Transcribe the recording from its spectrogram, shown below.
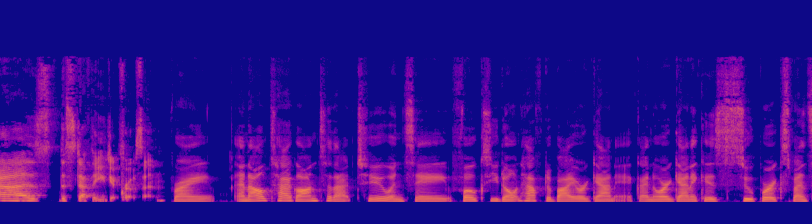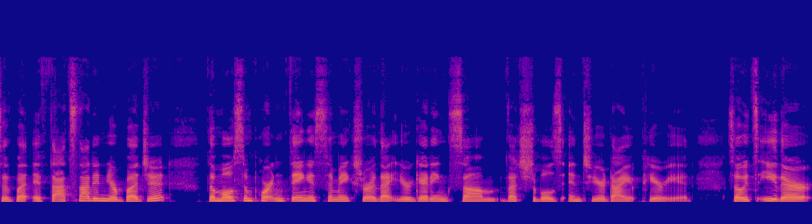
as the stuff that you get frozen. Right. And I'll tag on to that too and say, folks, you don't have to buy organic. I know organic is super expensive, but if that's not in your budget, the most important thing is to make sure that you're getting some vegetables into your diet, period. So it's either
